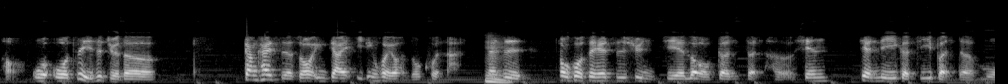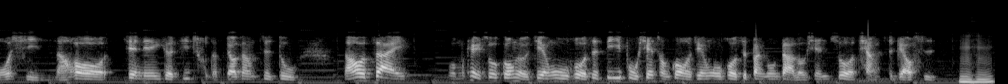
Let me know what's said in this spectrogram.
好，我我自己是觉得刚开始的时候应该一定会有很多困难，但是透过这些资讯揭露跟整合，先建立一个基本的模型，然后建立一个基础的标章制度，然后再。我们可以说公有建物，或者是第一步先从公有建物或者是办公大楼先做强制标示，嗯哼，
